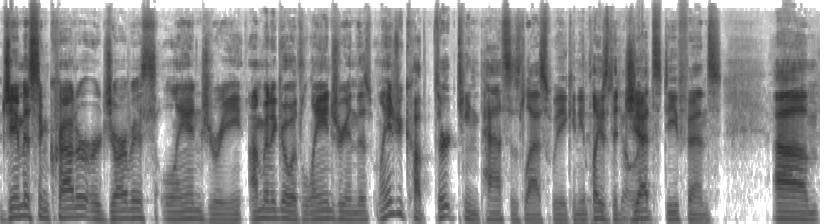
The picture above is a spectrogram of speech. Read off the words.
Jamison Crowder or Jarvis Landry. I'm going to go with Landry in this. Landry caught 13 passes last week, and he plays the Jets defense. Um,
